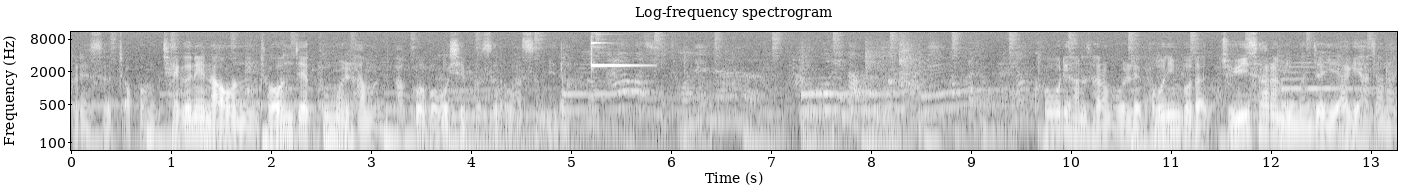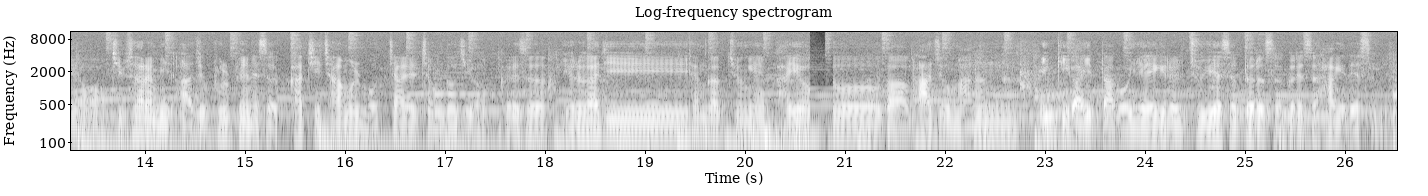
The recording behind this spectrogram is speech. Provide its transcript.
그래서 조금 최근에 나온 좋은 제품을 한번 바꿔보고 싶어서 왔습니다. 사용하시기 전에는 코골이 하는 사람 원래 본인보다 주위 사람이 먼저 이야기하잖아요. 집 사람이 아주 불편해서 같이 잠을 못 잘 정도지요. 그래서 여러 가지 생각 중에 바이오가 아주 많은 인기가 있다고 얘기를 주위에서 들어서 그래서 하게 됐습니다.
